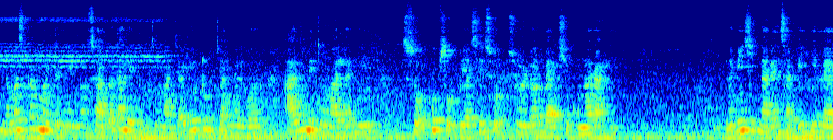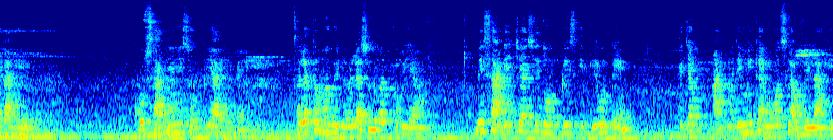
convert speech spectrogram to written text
नमस्कार मैत्रिणींनो स्वागत आहे तुमचे माझ्या यूट्यूब चॅनलवर आज मी तुम्हाला ही सो खूप सोपी अशी शो शोल्डर बॅग शिकवणार आहे. नवीन शिकणाऱ्यांसाठी ही बॅग आहे. खूप साधी आणि सोपी आहे बॅग चला तर मग व्हिडिओला सुरुवात करूया. मी साडीचे असे दोन पीस घेतले होते. त्याच्या आतमध्ये मी कॅनव्हास लावलेला आहे.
